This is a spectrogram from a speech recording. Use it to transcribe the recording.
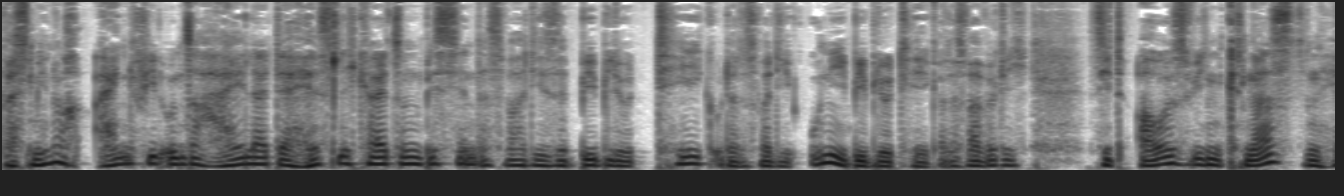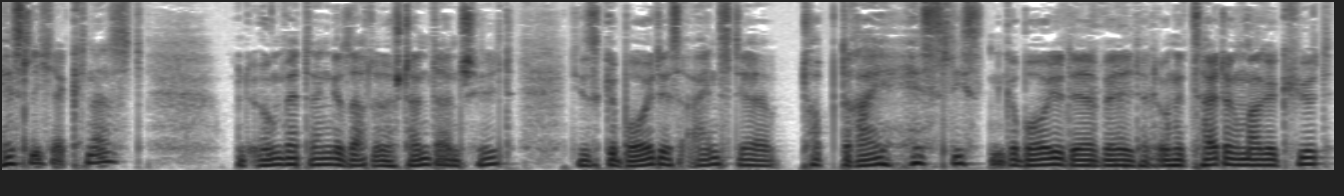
was mir noch einfiel, unser Highlight der Hässlichkeit so ein bisschen, das war diese Bibliothek oder das war die Uni-Bibliothek. Also das war wirklich, sieht aus wie ein Knast, ein hässlicher Knast. Und irgendwer hat dann gesagt, oder stand da ein Schild, dieses Gebäude ist eins der Top drei hässlichsten Gebäude der Welt. Hat irgendeine Zeitung mal gekürt.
